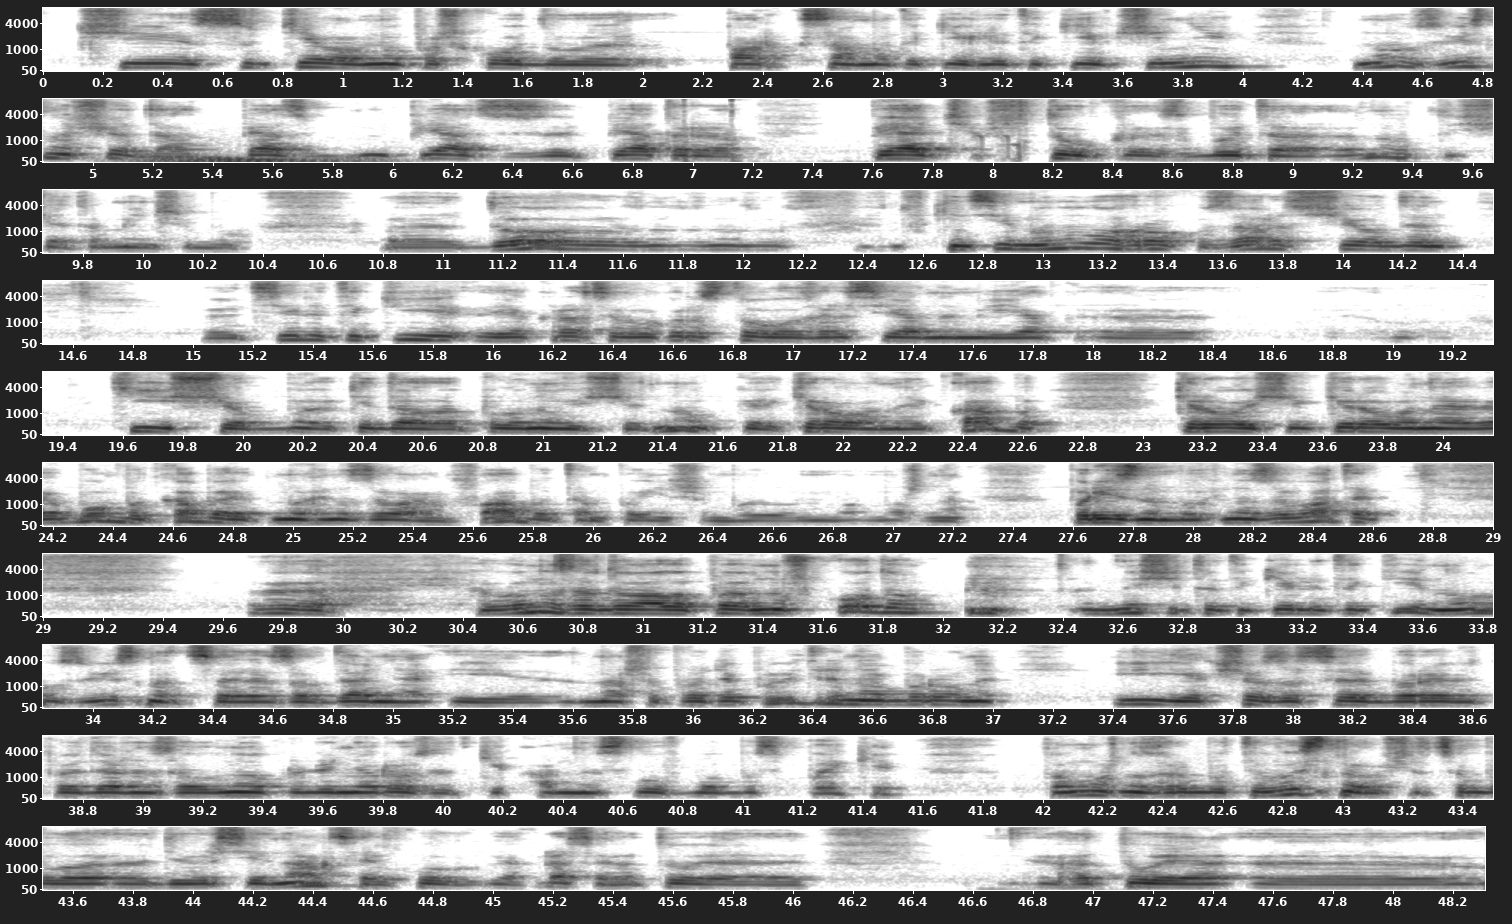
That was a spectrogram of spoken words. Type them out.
чи суттєво ми пошкодили парк саме таких літаків чи ні? Ну, звісно, що так. Да. П'ять, з- п'ятеро, п'ять штук збито, ну ще там інший був. е, До в кінці минулого року. Зараз ще один. Ці літаки якраз і використовували з росіянами як ті, що кидали плануючі, ну, керовані каби, керуючі керовані авіабомби, каби, як ми їх називаємо, фаби, там по-іншому можна по-різному їх називати. Е, Вони завдавали певну шкоду. Нищити такі літаки, ну, звісно, це завдання і нашої протиповітряної оборони. І якщо за це бере відповідальність головне управління розвідки, а не служба безпеки, то можна зробити висновок, що це була диверсійна акція, яку якраз готує, готує е,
